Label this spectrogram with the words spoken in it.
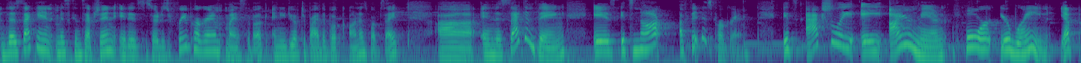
the second misconception, it is so it is a free program minus the book, and you do have to buy the book on his website. Uh, and the second thing is it's not a fitness program. It's actually a Ironman for your brain. Yep,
